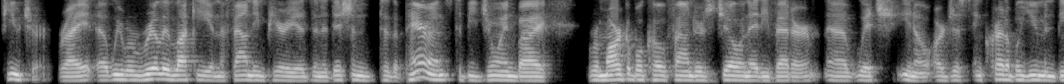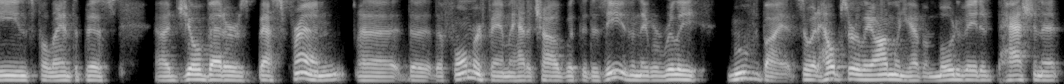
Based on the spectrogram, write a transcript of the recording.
future right? Uh, we were really lucky in the founding periods in addition to the parents to be joined by remarkable co-founders jill and eddie vedder uh, which you know are just incredible human beings philanthropists. Uh, jill vedder's best friend uh, the the Fulmer family had a child with the disease and they were really moved by it. So it helps early on when you have a motivated passionate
